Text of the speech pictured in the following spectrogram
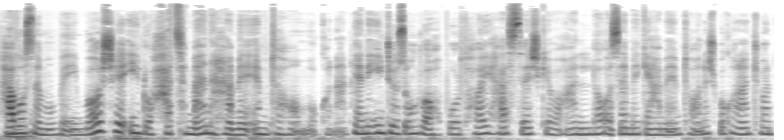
حواسمون به این باشه این رو حتما همه امتحان بکنن. یعنی این جز اون راهبردهایی هستش که واقعا لازمه که همه امتحانش بکنن چون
